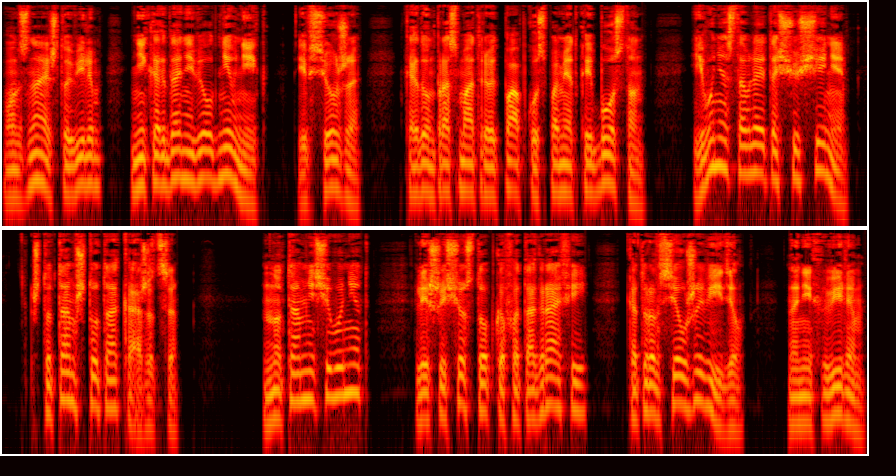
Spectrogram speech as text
Он знает, что Вильям никогда не вел дневник, и все же, когда он просматривает папку с пометкой «Бостон», его не оставляет ощущение, что там что-то окажется. Но там ничего нет, лишь еще стопка фотографий, которые он все уже видел. На них Вильям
